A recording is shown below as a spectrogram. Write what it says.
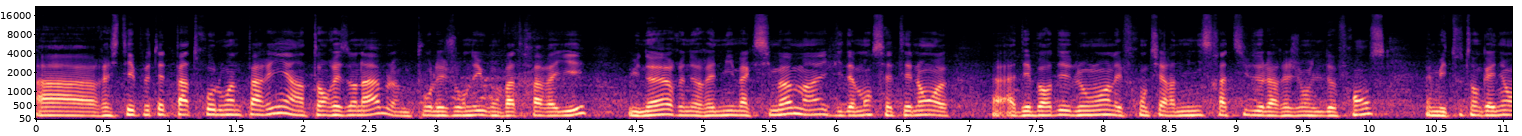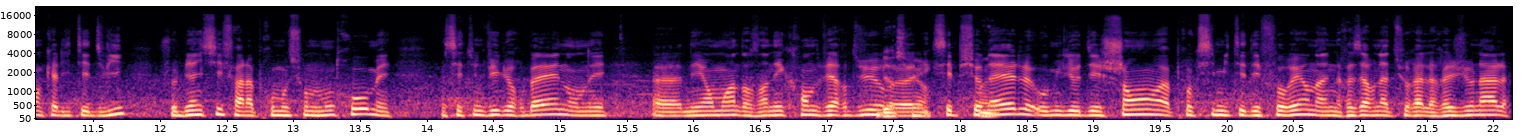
à rester peut-être pas trop loin de Paris, à un temps raisonnable pour les journées où on va travailler, une heure, une heure et demie maximum. Hein. Évidemment, cet élan euh, a débordé de loin les frontières administratives de la région Île-de-France, mais tout en gagnant en qualité de vie. Je veux bien ici faire la promotion de Montreux, mais c'est une ville urbaine, on est euh, néanmoins dans un écran de verdure euh, exceptionnel, au milieu des champs, à proximité des forêts, on a une réserve naturelle régionale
